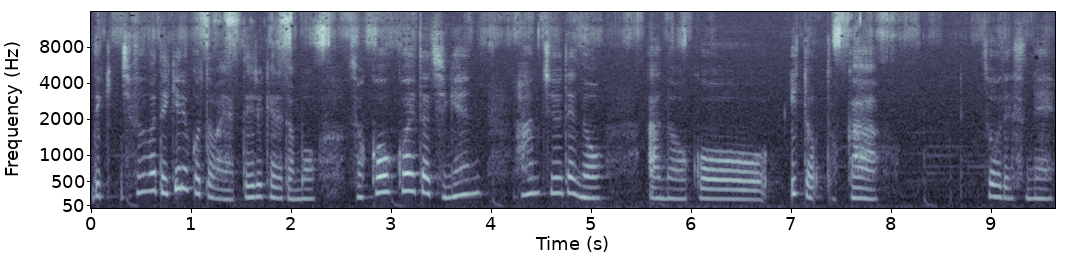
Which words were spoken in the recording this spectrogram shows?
で自分はできることはやっているけれどもそこを超えた次元範疇でのあのこう意図とかそうですね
